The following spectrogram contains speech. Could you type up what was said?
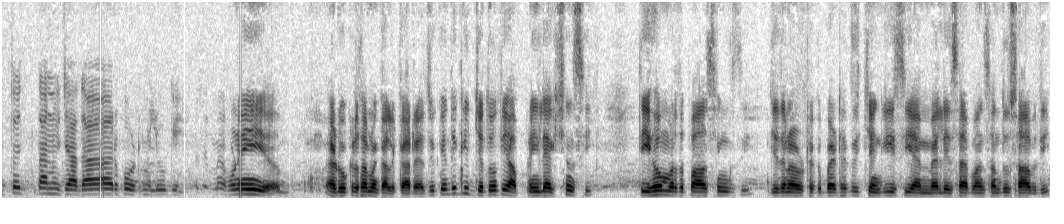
ਤੋਂ ਤੁਹਾਨੂੰ ਜ਼ਿਆਦਾ ਰਿਪੋਰਟ ਮਿਲੂਗੀ। ਮੈਂ ਹੁਣੇ ਐਡਵੋਕੇਟ ਸਾਹਿਬ ਨਾਲ ਗੱਲ ਕਰ ਰਿਹਾ ਸੀ। ਉਹ ਕਹਿੰਦੇ ਕਿ ਜਦੋਂ ਤੇ ਆਪਣੀ ਇਲੈਕਸ਼ਨ ਸੀ ਤੇ ਇਹੋ ਅਮਰਤਪਾਲ ਸਿੰਘ ਸੀ ਜਿਹਦੇ ਨਾਲ ਉੱਠ ਕੇ ਬੈਠੇ ਸੀ ਚੰਗੀ ਸੀ ਐਮਐਲਏ ਸਾਹਿਬਾਨ ਸੰਧੂ ਸਾਹਿਬ ਦੀ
